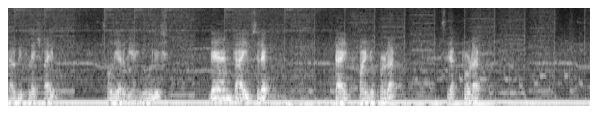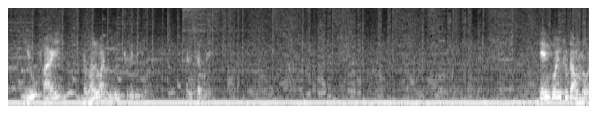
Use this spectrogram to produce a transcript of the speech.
Arabic flash file. Saudi arabia in english. Then i am type select type find your product. Select product. Y511 u30 and submit then going to download.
